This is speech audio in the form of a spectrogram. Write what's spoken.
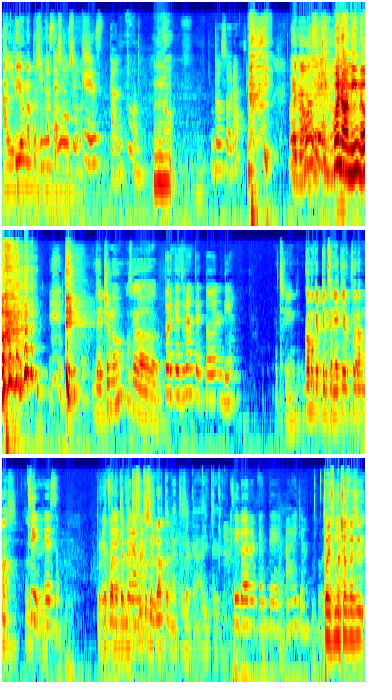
al día una Y persona no se pasa dos horas. que es tanto. No. ¿Dos horas? Pues no, de sé. hecho no. Bueno, a mí no. De hecho no, o sea, Porque es durante todo el día. sí. Como que pensaría que fuera más. Sí, eso. Porque pensaría cuando te metes en tu celular te metes acá y te... Sí, lo de repente, ay, ya. Pues muchas veces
